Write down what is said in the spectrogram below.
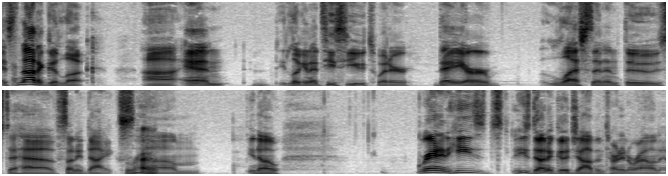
it's not a good look. Uh, and looking at TCU Twitter, they are less than enthused to have Sonny Dykes. Right. Um, you know, granted he's he's done a good job in turning around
